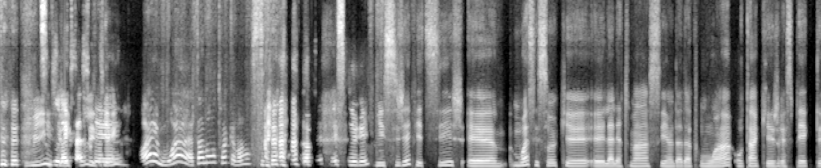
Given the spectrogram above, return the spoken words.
Oui, c'est dirais que ça serait. tiens? Ouais, moi, attends, non, toi, commence. ça m'inspirer. Les sujets fétiches, euh, moi, c'est sûr que euh, l'allaitement, c'est un dada pour Mm. moi, autant que je respecte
